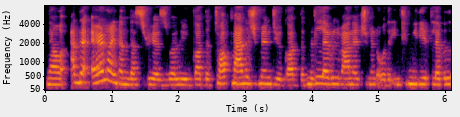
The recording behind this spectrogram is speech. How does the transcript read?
Now, at the airline industry as well, you've got the top management, you've got the middle level management or the intermediate level,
